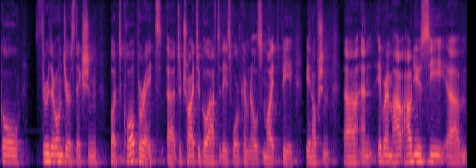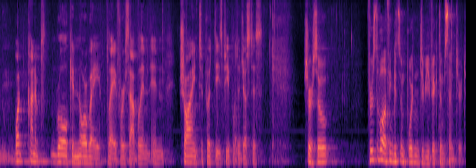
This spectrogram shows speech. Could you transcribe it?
go through their own jurisdiction but cooperate uh, to try to go after these war criminals might be, be an option. Uh, and Ibrahim, how, how do you see um, what kind of role can Norway play, for example, in, in trying to put these people to justice? Sure. So, first of all, I think it's important to be victim centered.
